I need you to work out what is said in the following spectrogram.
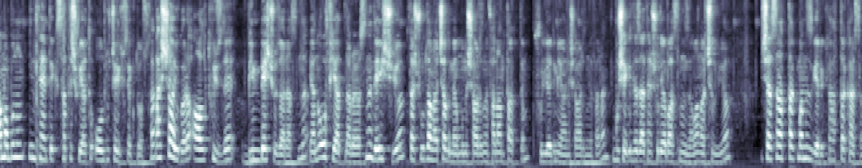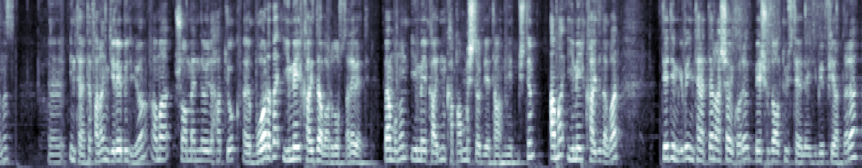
Ama bunun internetteki satış fiyatı oldukça yüksek dostlar. Aşağı yukarı 600 ile 1500 arasında. Yani o fiyatlar arasında değişiyor. Hatta şuradan açalım ben bunu şarjını falan taktım. Fullledim yani şarjını falan. Bu şekilde zaten şuraya bastığınız zaman açılıyor. İçerisine hat takmanız gerekiyor. Hat takarsanız e, internete falan girebiliyor. Ama şu an bende öyle hat yok. E, bu arada e-mail kaydı da var dostlar evet. Ben bunun e-mail kaydının kapanmıştır diye tahmin etmiştim. Ama e-mail kaydı da var. Dediğim gibi internetten aşağı yukarı 500-600 TL gibi fiyatlara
